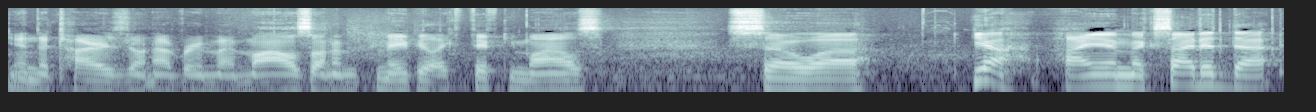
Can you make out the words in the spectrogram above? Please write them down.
and the tires don't have very many miles on them, maybe like 50 miles. So uh, yeah, I am excited that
